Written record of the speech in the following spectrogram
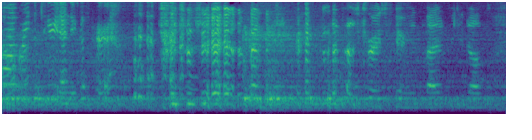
Oh, Grace's period ended. Good for her. Grace's period. This says grace period. Bad BT dubs.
